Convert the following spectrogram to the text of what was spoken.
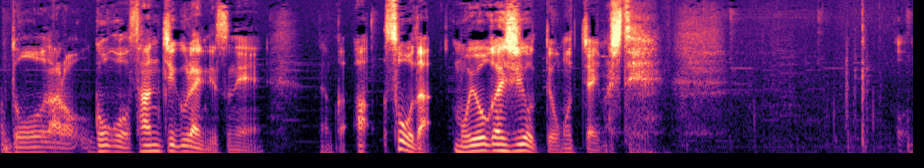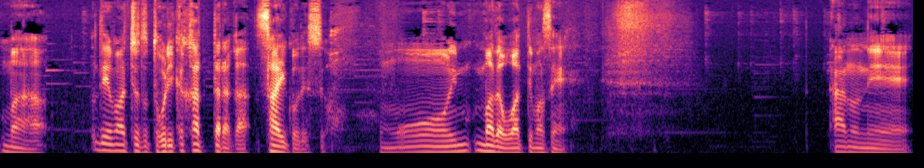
どうだろう。午後3時ぐらいにですねなんかあそうだ。模様替えしようって思っちゃいまして。まあでまあちょっと取り掛かったらが最後ですよ。もうまだ終わってません。あのね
